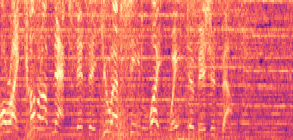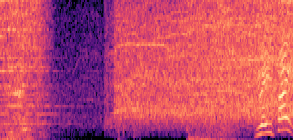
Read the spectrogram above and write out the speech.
All right, coming up next, it's a UFC lightweight division bout. You ready to fight?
